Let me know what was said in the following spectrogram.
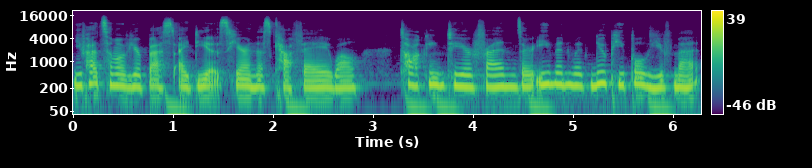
You've had some of your best ideas here in this cafe while talking to your friends or even with new people you've met.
